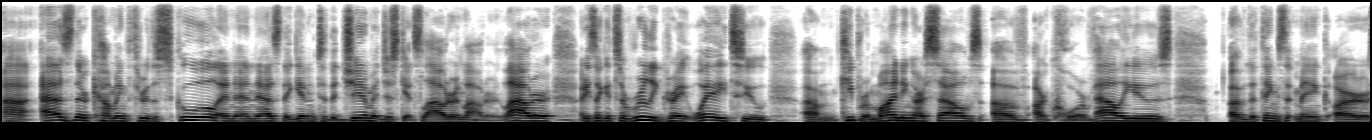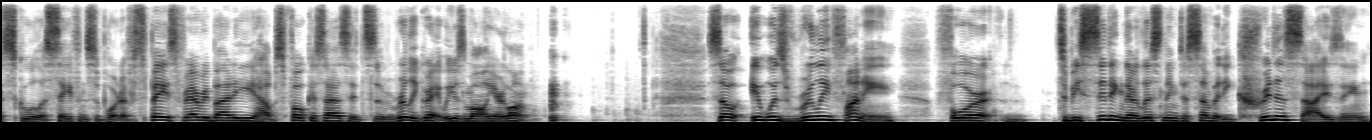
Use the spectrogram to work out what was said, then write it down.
uh, as they're coming through the school and, and as they get into the gym, it just gets louder and louder and louder. And he's like, it's a really great way to um, keep reminding ourselves of our core values, of the things that make our school a safe and supportive space for everybody, it helps focus us. It's really great. We use them all year long. so it was really funny for to be sitting there listening to somebody criticizing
